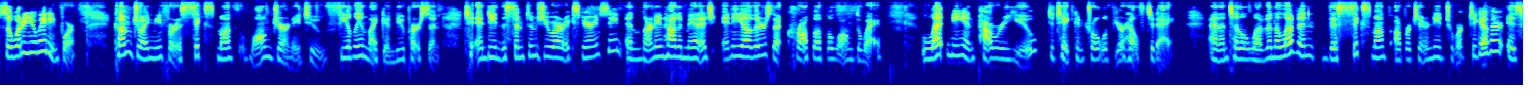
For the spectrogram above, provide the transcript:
So, what are you waiting for? Come join me for a six month long journey to feeling like a new person, to ending the symptoms you are experiencing, and learning how to manage any others that crop up along the way. Let me empower you to take control of your health today. And until 11 11, this six month opportunity to work together is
